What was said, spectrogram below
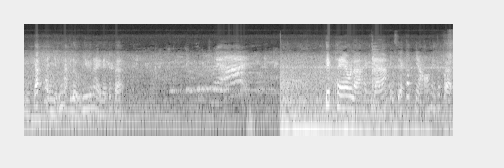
mình cắt thành những hạt lựu như thế này nè các bạn. Tiếp theo là hành lá mình sẽ cắt nhỏ hay các bạn.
